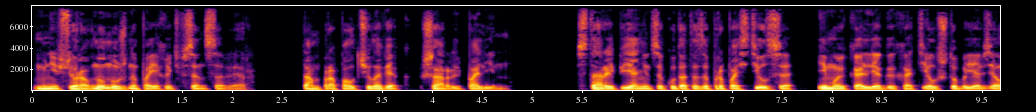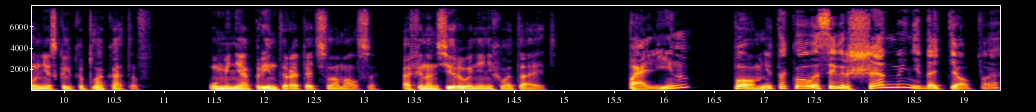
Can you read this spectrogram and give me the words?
Мне все равно нужно поехать в Сен-Савер. Там пропал человек, Шарль Полин. Старый пьяница куда-то запропастился, и мой коллега хотел, чтобы я взял несколько плакатов. У меня принтер опять сломался, а финансирования не хватает». «Полин? Помню такого совершенно недотепа».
